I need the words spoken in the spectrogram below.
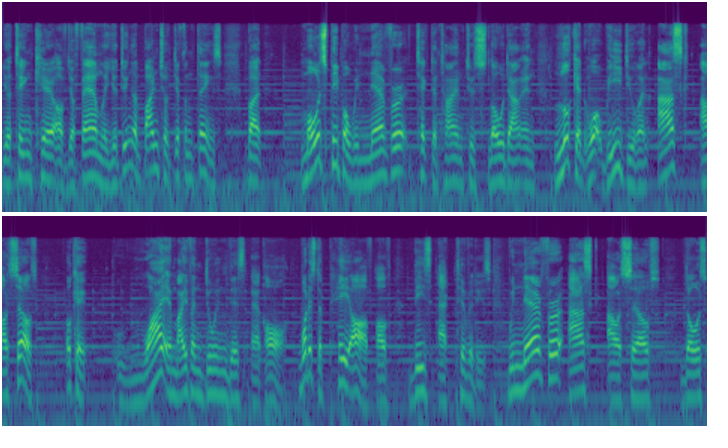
you're taking care of your family, you're doing a bunch of different things, but most people we never take the time to slow down and look at what we do and ask ourselves, okay, why am I even doing this at all? What is the payoff of these activities? We never ask ourselves those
